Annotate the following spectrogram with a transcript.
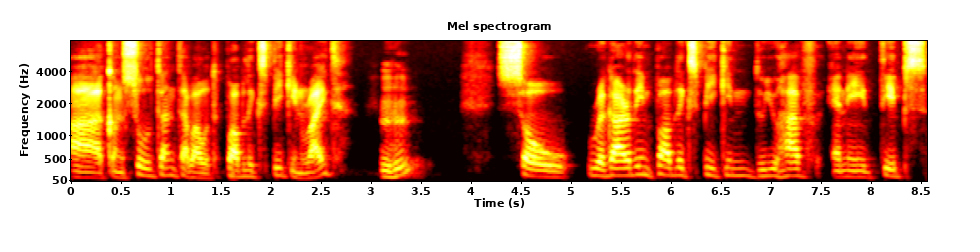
a consultant about public speaking, right? Mm-hmm. So regarding public speaking, do you have any tips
